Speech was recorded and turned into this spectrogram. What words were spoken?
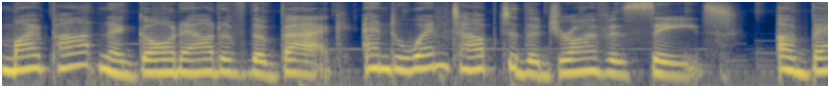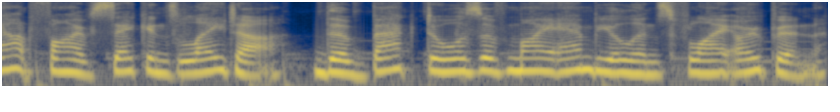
my partner got out of the back and went up to the driver's seat. About five seconds later, the back doors of my ambulance fly open.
